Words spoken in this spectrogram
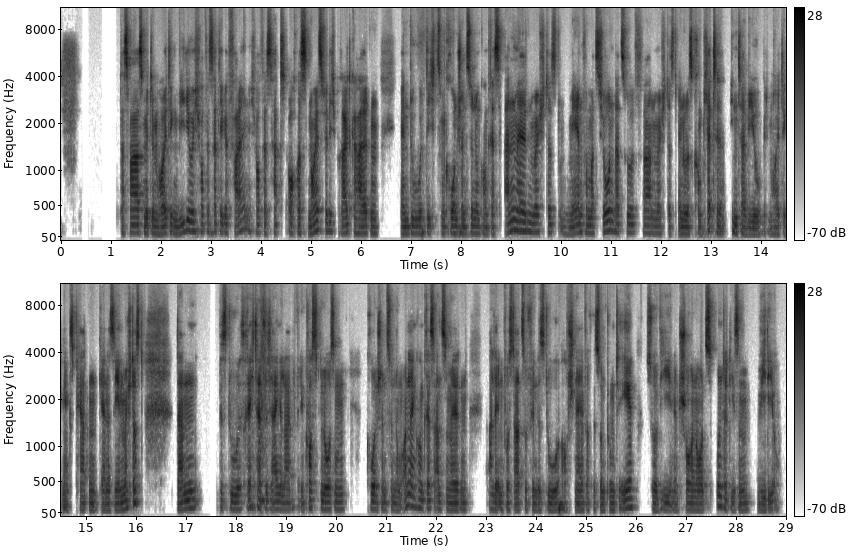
das war es mit dem heutigen Video. Ich hoffe, es hat dir gefallen. Ich hoffe, es hat auch was Neues für dich bereitgehalten. Wenn du dich zum chronischen Entzündung-Kongress anmelden möchtest und mehr Informationen dazu erfahren möchtest, wenn du das komplette Interview mit dem heutigen Experten gerne sehen möchtest, dann bist du recht herzlich eingeladen, für den kostenlosen chronische Entzündung Online-Kongress anzumelden. Alle Infos dazu findest du auf schnelleinfachgesund.de sowie in den Show Notes unter diesem Video.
